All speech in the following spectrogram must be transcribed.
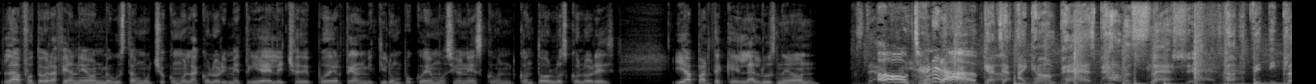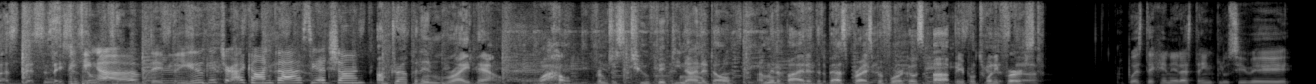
La fotografía neón me gusta mucho como la colorimetría, el hecho de poder transmitir un poco de emociones con, con todos los colores. Y aparte que la luz neón Oh, turn it up. Speaking of, did you get your icon pass yet, Sean? I'm dropping in right now. Wow, from just $259 adult, I'm going to buy it at the best price before it goes up April 21st. Pues te genera hasta inclusive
